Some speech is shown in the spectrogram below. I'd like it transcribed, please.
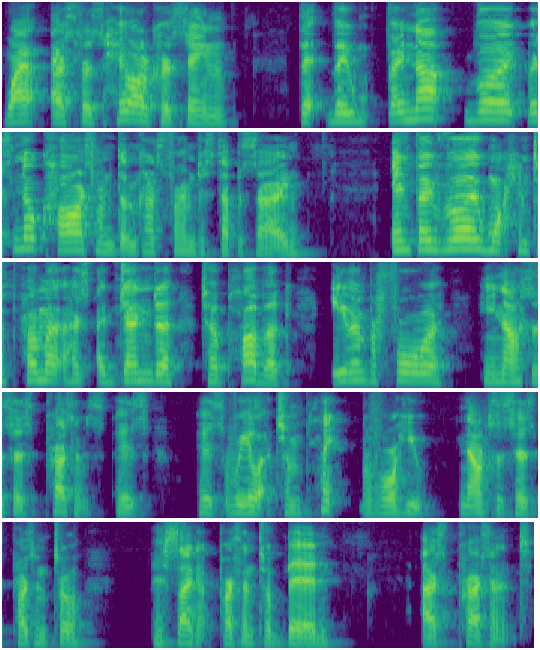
what as this Hill article saying that they they're not really there's no cause from Democrats for him to step aside. and they really want him to promote his agenda to the public even before he announces his presence, his his re-election plan, before he announces his presidential, his second presidential bid as president,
